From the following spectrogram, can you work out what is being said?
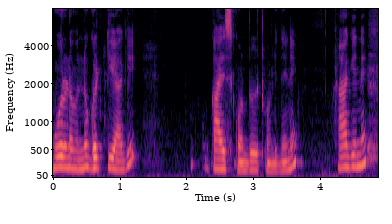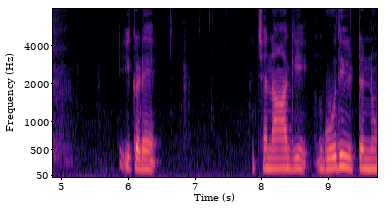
ಹೂರಣವನ್ನು ಗಟ್ಟಿಯಾಗಿ ಕಾಯಿಸಿಕೊಂಡು ಇಟ್ಕೊಂಡಿದ್ದೇನೆ. ಹಾಗೆಯೇ ಈ ಕಡೆ ಚೆನ್ನಾಗಿ ಗೋಧಿ ಹಿಟ್ಟನ್ನು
